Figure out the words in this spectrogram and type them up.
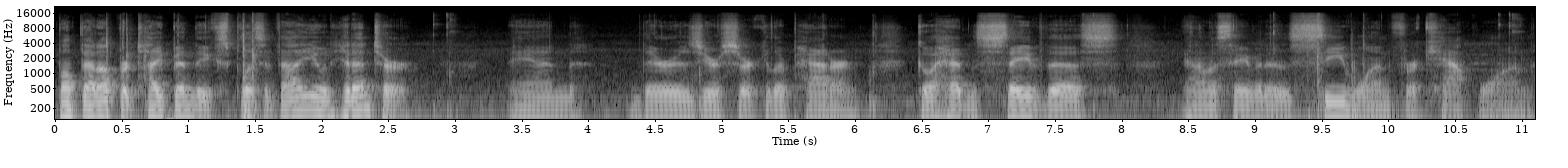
bump that up or type in the explicit value and hit enter. And there is your circular pattern. Go ahead and save this, and I'm going to save it as C1 for cap 1.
